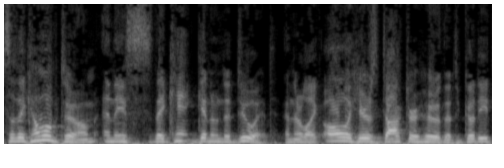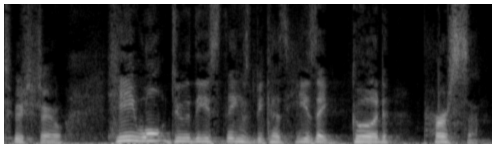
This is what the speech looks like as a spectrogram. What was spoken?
So they come up to him and they, they can't get him to do it. And they're like, oh, here's Doctor Who, the goody two shoe. He won't do these things because he's a good person.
